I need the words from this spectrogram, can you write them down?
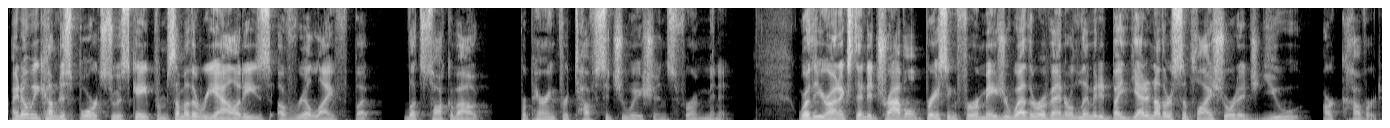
I know we come to sports to escape from some of the realities of real life, but let's talk about preparing for tough situations for a minute. Whether you're on extended travel, bracing for a major weather event, or limited by yet another supply shortage, you are covered.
